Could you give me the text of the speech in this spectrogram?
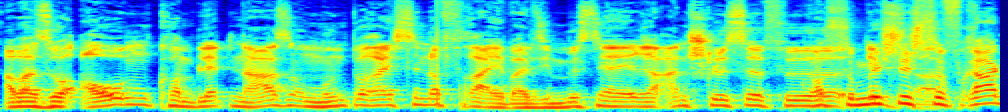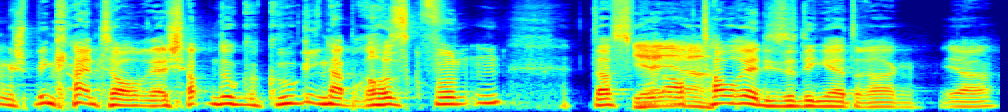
aber so Augen, komplett Nasen- und Mundbereich sind noch frei, weil sie müssen ja ihre Anschlüsse für. Brauchst du mich nicht zu fragen? Ich bin kein Taucher. Ich habe nur gegoogelt und habe rausgefunden, dass Ja, wohl ja. auch Taucher diese Dinger tragen. Ja.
